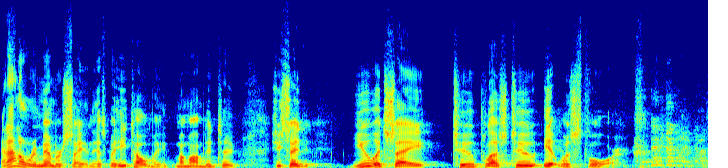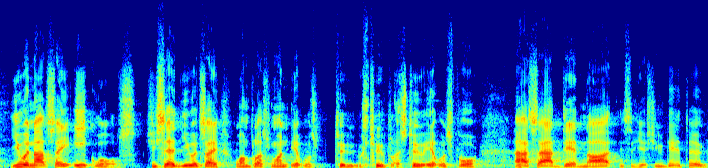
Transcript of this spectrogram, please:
and I don't remember saying this, but he told me, my mom did too. She said, you would say 2 plus 2, it was 4. you would not say equals. She said, You would say, 1 plus 1, it was 2. 2 plus 2, it was 4. I said, I did not. He said, Yes, you did too.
